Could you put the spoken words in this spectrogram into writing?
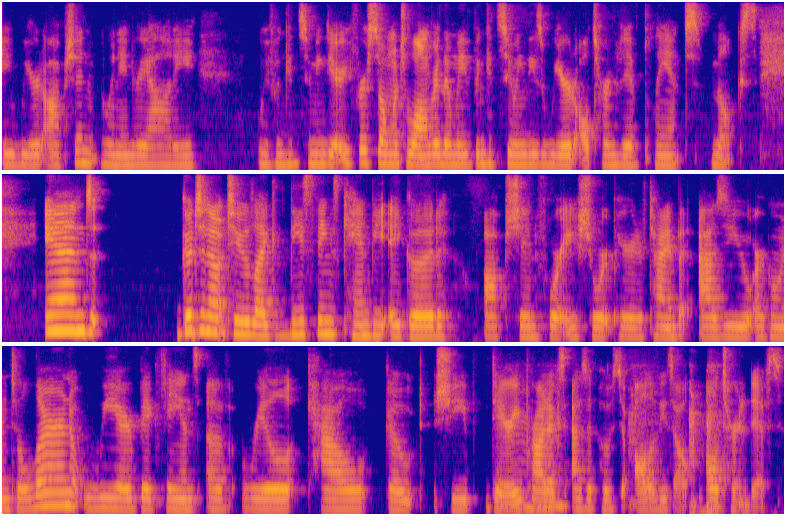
a weird option when in reality we've been consuming dairy for so much longer than we've been consuming these weird alternative plant milks. And good to note too, like these things can be a good option for a short period of time. But as you are going to learn, we are big fans of real cow, goat, sheep, dairy mm-hmm. products as opposed to all of these al- alternatives.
